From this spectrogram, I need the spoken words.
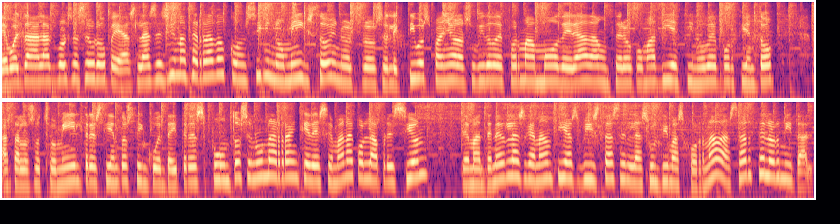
De vuelta a las bolsas europeas, la sesión ha cerrado con signo mixto y nuestro selectivo español ha subido de forma moderada un 0,19% hasta los 8.353 puntos en un arranque de semana con la presión de mantener las ganancias vistas en las últimas jornadas. ArcelorMittal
